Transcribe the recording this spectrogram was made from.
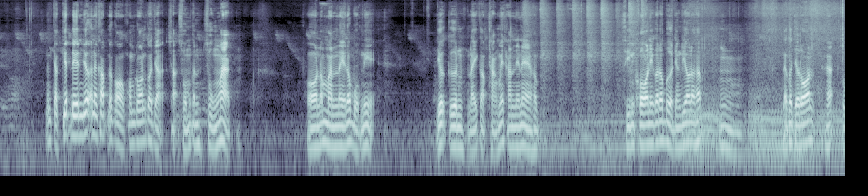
ๆเนื่องจากเก็ตเดนเยอะนะครับ แล้วก็ความร้อนก็จะสะสมกันสูงมาก พอน้ำมันในระบบนี้เยอะเกินไหลกลับถังไม่ทันแน่ๆครับซีนคอนี่ก็ระเบิดอย่างเดียวแล้วครับ อืมแล้วก็จะร้อนฮะดู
